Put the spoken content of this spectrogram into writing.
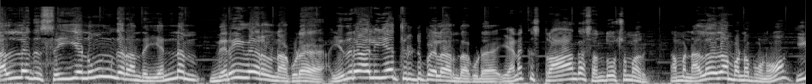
நல்லது செய்யணுங்கிற அந்த எண்ணம் நிறைவேறலனா கூட எதிராளியே திருட்டு பயலா இருந்தா கூட எனக்கு ஸ்ட்ராங்கா சந்தோஷமா இருக்கு. நம்ம நல்லதுதான் பண்ண போனோம். He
